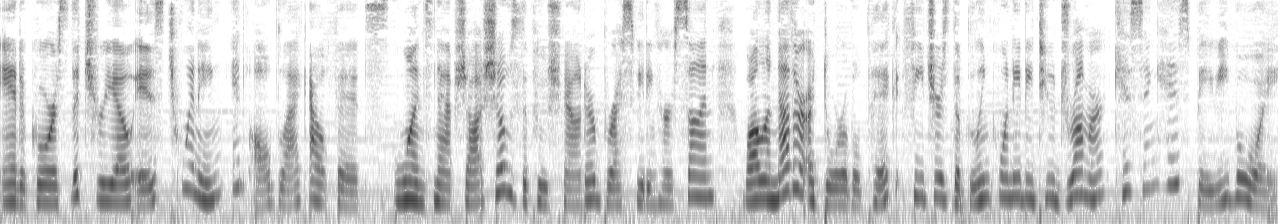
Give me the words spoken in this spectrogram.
And of course, the trio is twinning in all black outfits. One snapshot shows the Poosh founder breastfeeding her son, while another adorable pic features the Blink 182 drummer kissing his baby boy.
